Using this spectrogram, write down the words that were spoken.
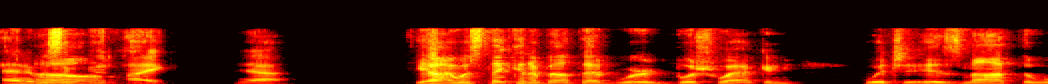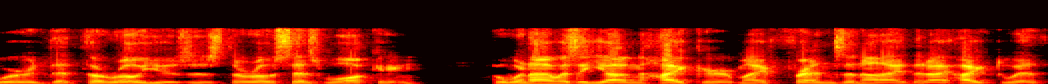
And it was Oh. a good hike. Yeah. Yeah, I was thinking about that word bushwhacking, which is not the word that Thoreau uses. Thoreau says walking. But when I was a young hiker, my friends and I that I hiked with,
